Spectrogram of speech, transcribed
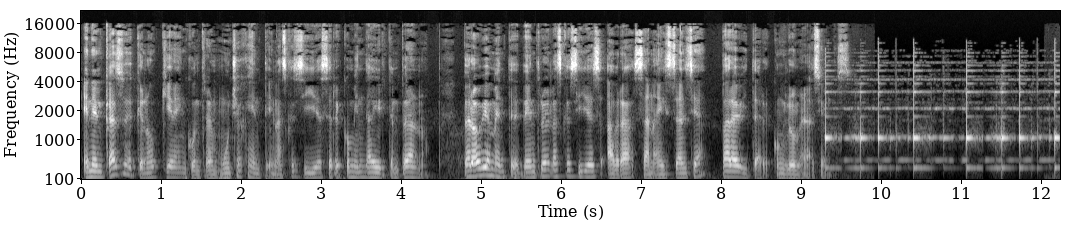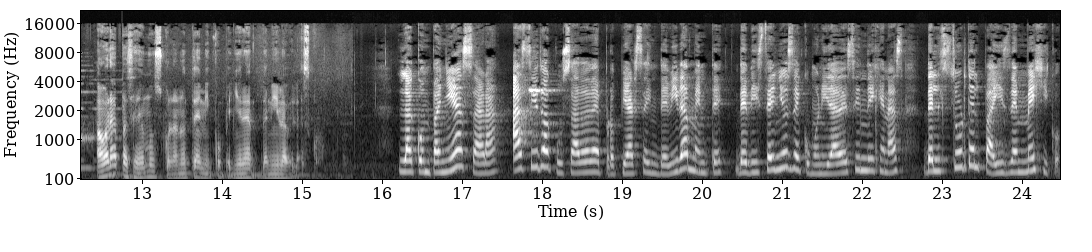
En el caso de que no quiera encontrar mucha gente en las casillas, se recomienda ir temprano, pero obviamente dentro de las casillas habrá sana distancia para evitar conglomeraciones. Ahora pasaremos con la nota de mi compañera Daniela Velasco. La compañía Sara ha sido acusada de apropiarse indebidamente de diseños de comunidades indígenas del sur del país de México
